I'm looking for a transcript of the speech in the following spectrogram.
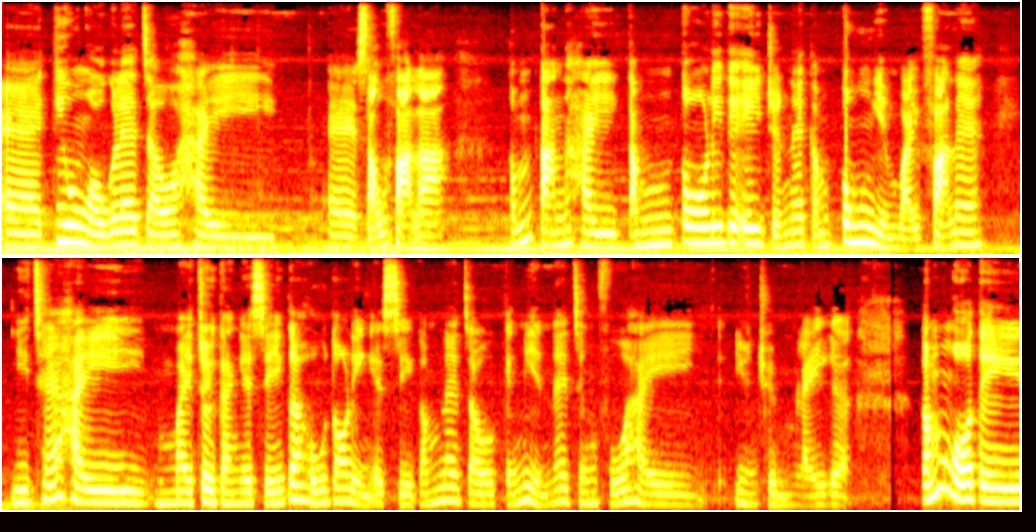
誒、呃、驕傲嘅咧就係、誒、守法啦。咁但係咁多呢啲 agent 咧，咁公然違法咧，而且係唔係最近嘅事，亦都係好多年嘅事。咁咧就竟然咧政府係完全唔理嘅。咁我哋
